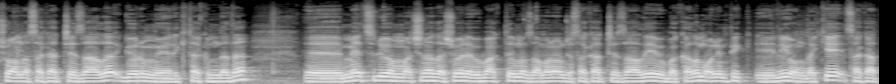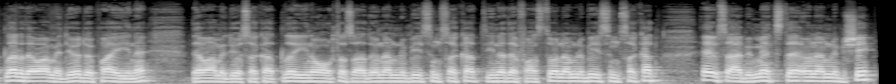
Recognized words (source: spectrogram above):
şu anda sakat cezalı görünmüyor iki takımda da. E, Metz-Lyon maçına da şöyle bir baktığımız zaman önce sakat cezalıya bir bakalım. Olimpik e, Lyon'daki sakatlar devam ediyor. Depay yine devam ediyor sakatlığı. Yine orta sahada önemli bir isim sakat. Yine defansta önemli bir isim sakat. Ev sahibi Metz de önemli bir şey.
